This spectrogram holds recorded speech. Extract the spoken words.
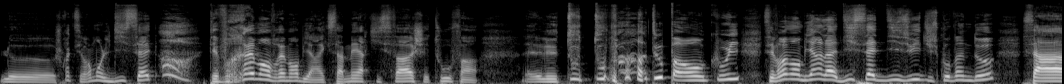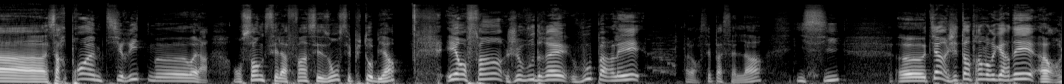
Le, je crois que c'est vraiment le 17. Oh, t'es vraiment, vraiment bien, avec sa mère qui se fâche et tout, enfin. tout, tout, part- tout part en couille. C'est vraiment bien là, 17, 18 jusqu'au 22. Ça, ça reprend un petit rythme. euh, voilà, on sent que c'est la fin saison, c'est plutôt bien. Et enfin, je voudrais vous parler. Alors, c'est pas celle-là, ici. Euh, tiens, j'étais en train de regarder. Alors,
